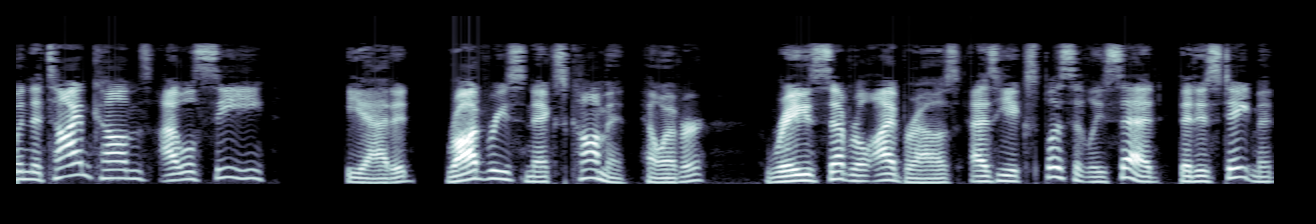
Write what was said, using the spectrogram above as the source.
when the time comes, I will see, he added. Rodri's next comment, however, raised several eyebrows as he explicitly said that his statement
